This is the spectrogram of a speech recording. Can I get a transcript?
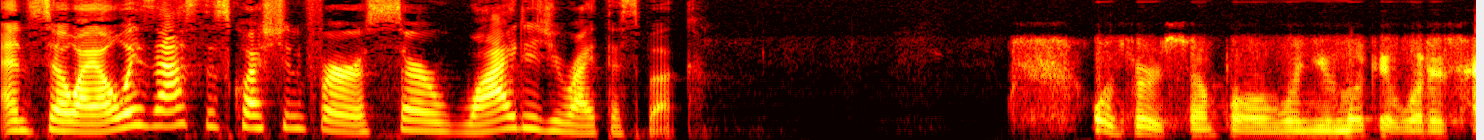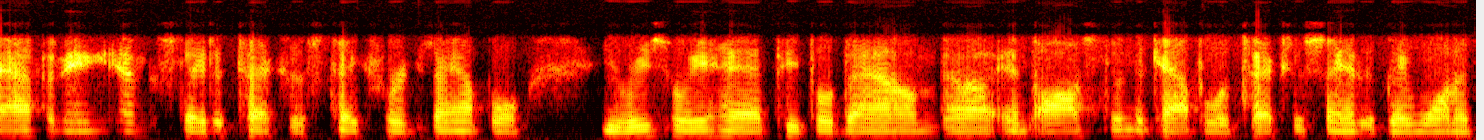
And so I always ask this question first, sir, why did you write this book? Well, it's very simple. When you look at what is happening in the state of Texas, take, for example, you recently had people down uh, in Austin, the capital of Texas, saying that they wanted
